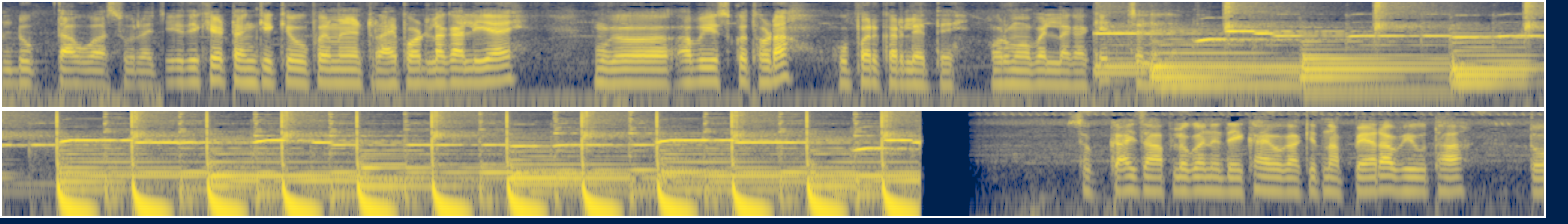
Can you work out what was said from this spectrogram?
डूबता हुआ सूरज। ये देखिए, टंकी के ऊपर मैंने ट्राईपॉड लगा लिया है। अभी इसको थोड़ा ऊपर कर लेते और मोबाइल लगा के चले जाते सो गाइज़ आप लोगों ने देखा ही होगा कितना प्यारा व्यू था। तो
